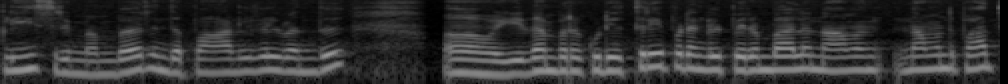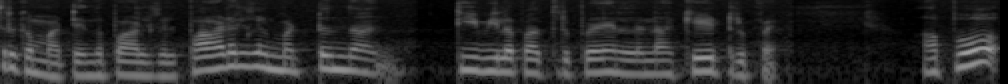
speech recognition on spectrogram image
ப்ளீஸ் ரிமெம்பர் இந்த பாடல்கள் வந்து இடம்பெறக்கூடிய திரைப்படங்கள் பெரும்பாலும் நான் வந்து நான் வந்து பார்த்துருக்க மாட்டேன் இந்த பாடல்கள். பாடல்கள் மட்டும்தான் டிவியில் பார்த்துருப்பேன் இல்லை நான் கேட்டிருப்பேன். அப்போது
